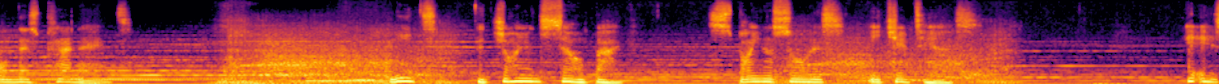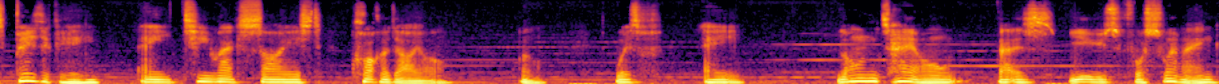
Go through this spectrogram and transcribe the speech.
on this planet. Meet the giant sailback, Spinosaurus aegyptius. It is basically a T-Rex sized crocodile well, with a long tail that is used for swimming,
